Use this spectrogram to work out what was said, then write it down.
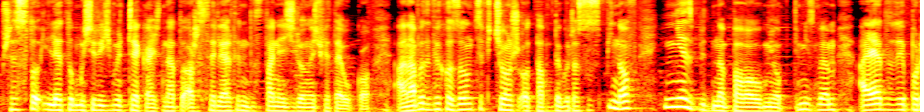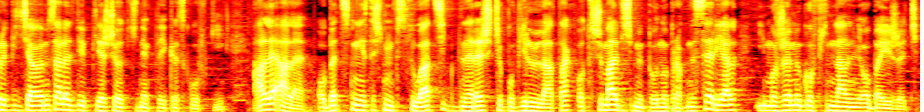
przez to, ile to musieliśmy czekać na to, aż serial ten dostanie zielone światełko. A nawet wychodzący wciąż od tamtego czasu spin-off niezbyt napawał mnie optymizmem, a ja do tej pory widziałem zaledwie pierwszy odcinek tej kreskówki. Ale, ale, obecnie jesteśmy w sytuacji, gdy nareszcie po wielu latach otrzymaliśmy pełnoprawny serial i możemy go finalnie finalnie obejrzeć.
